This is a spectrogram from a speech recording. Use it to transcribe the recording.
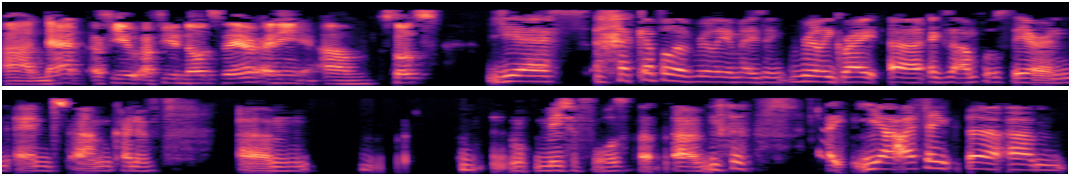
Uh, Nat, a few a few notes there. Any um, thoughts? Yes, a couple of really amazing, really great uh, examples there, and and um, kind of um, metaphors. But um, yeah, I think the um,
